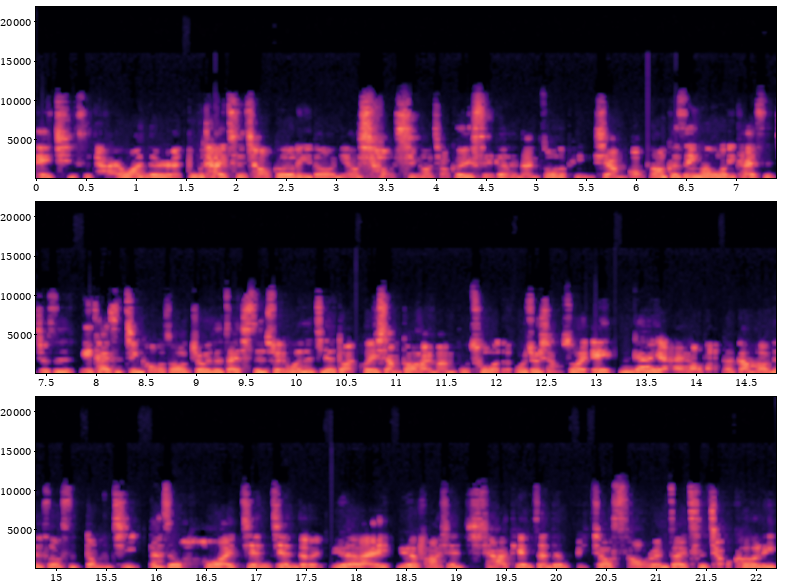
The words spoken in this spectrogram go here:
哎，其实台湾的人不太吃巧克力的哦，你要 小心哦，巧克力是一个很难做的品相哦。”然后可是因为我一开始就是一开始进口的时候，就是在试水温的阶段，回想都还蛮不错的，我就想说：“哎，应该也还好吧。”那刚好那时候是冬季，但但是后来渐渐的，越来越发现夏天真的比较少人在吃巧克力，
